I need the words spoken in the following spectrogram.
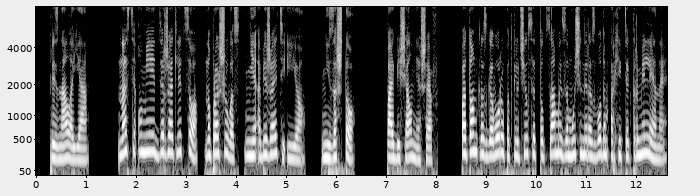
— признала я. «Настя умеет держать лицо, но прошу вас, не обижайте ее. Ни за что», — пообещал мне шеф. Потом к разговору подключился тот самый замученный разводом архитектор Милены.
